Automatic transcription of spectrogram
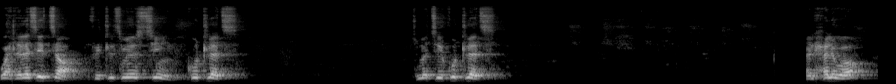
واحد على ستة في تلتمية وستين كتلة تمثل كتلة الحلوى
